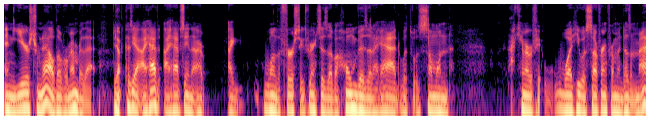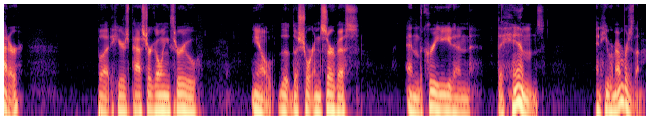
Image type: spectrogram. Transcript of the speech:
And years from now, they'll remember that. Yep. Because yeah, I have I have seen that. I, I one of the first experiences of a home visit I had with was someone. I can't remember if it, what he was suffering from. It doesn't matter. But here's pastor going through, you know, the the shortened service, and the creed and the hymns, and he remembers them.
